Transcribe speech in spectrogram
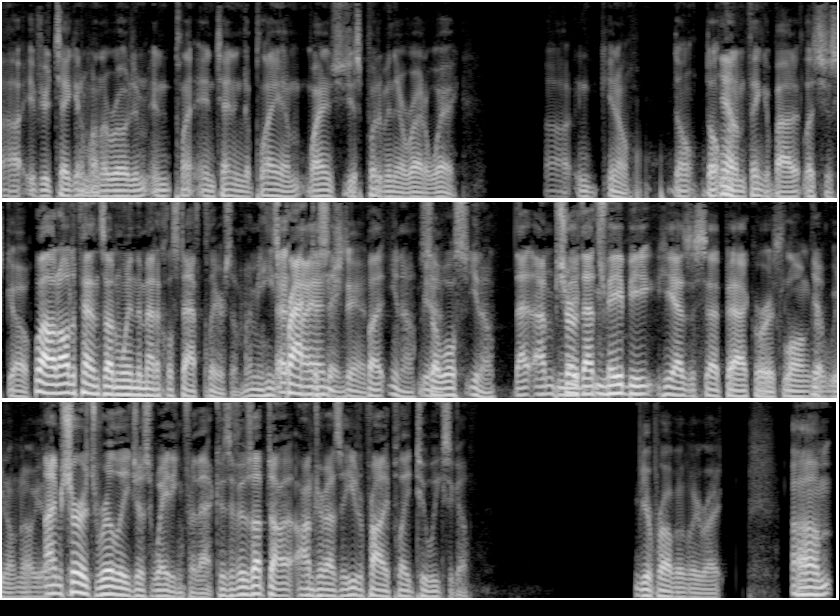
uh, if you're taking them on the road and, and pl- intending to play them, why don't you just put them in there right away? Uh, and you know, don't don't yeah. let him think about it. Let's just go. Well, it all depends on when the medical staff clears him. I mean, he's practicing, but you know, yeah. so we'll you know that I'm sure maybe, that's maybe he has a setback or it's longer. Yep. We don't know yet. I'm sure it's really just waiting for that because if it was up to Andre Vazza, he would have probably played two weeks ago. You're probably right. Um,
